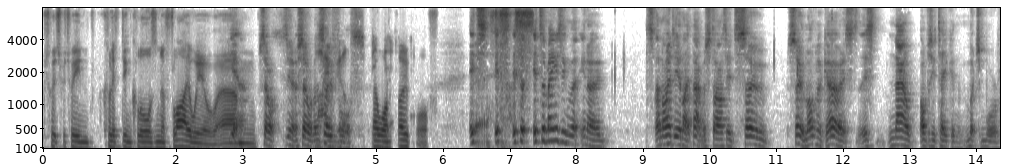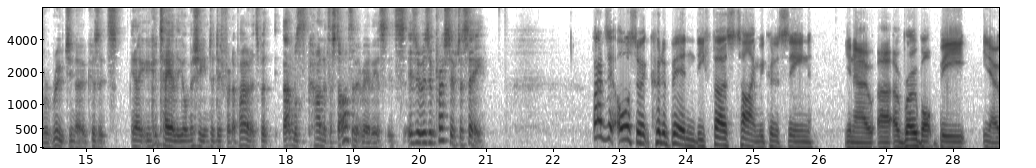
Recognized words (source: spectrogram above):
switched between Clifton claws and a flywheel. yeah. Um, So you know, so on and so forth. so on and so forth. It's Yes. it's it's it's amazing that you know an idea like that was started so so long ago, and it's it's now obviously taken much more of a route. You know, because it's you know you can tailor your machine to different opponents, but that was kind of the start of it. Really, it's it's, it was impressive to see. Perhaps it also it could have been the first time we could have seen, you know, uh, a robot be, you know,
